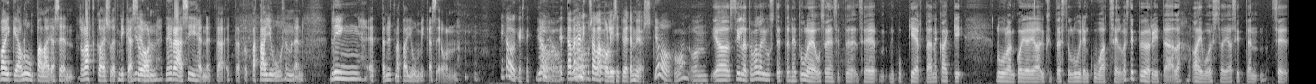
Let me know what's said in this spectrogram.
vaikea luumpala ja sen ratkaisu, että mikä Joo. se on. Että herää siihen, että, että tota, tajuu semmoinen bling, että nyt mä tajuun, mikä se on. Ihan oikeasti? Joo. Että on joo, vähän niin kuin salapoliisityötä joo. myös. Joo. On, on. Ja sillä tavalla just, että ne tulee usein sitten, se niin kuin kiertää ne kaikki luurankojen ja yksittäisten luiden kuvat selvästi pyörii täällä aivoissa ja sitten se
